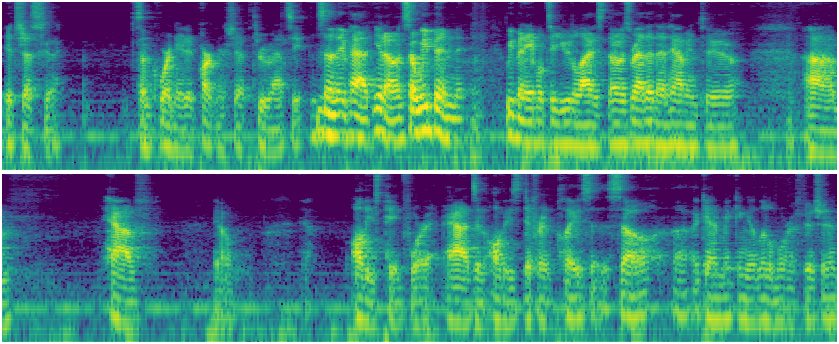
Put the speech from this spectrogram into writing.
It's just uh, some coordinated partnership through Etsy. And so they've had, you know, and so we've been we've been able to utilize those rather than having to um, have, you know, all these paid for ads in all these different places. So uh, again, making it a little more efficient.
